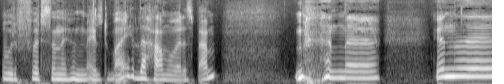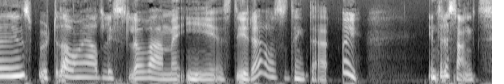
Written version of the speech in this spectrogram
hvorfor sender hun mail til meg? Det her må være spam. Men uh, hun, hun, spurte da om jeg hadde lyst til å være med i styret, og så tenkte jeg oi, interessant.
